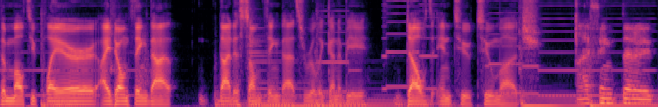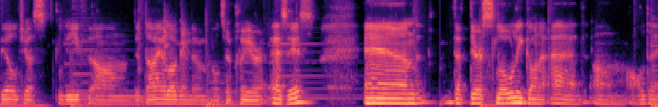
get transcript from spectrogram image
the multiplayer, I don't think that that is something that's really going to be delved into too much. I think that they'll just leave um, the dialogue and the multiplayer as is, and that they're slowly gonna add um, all the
